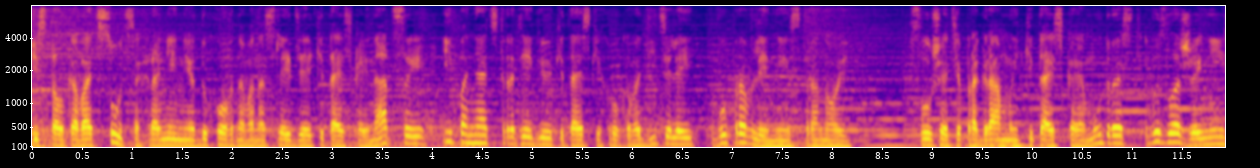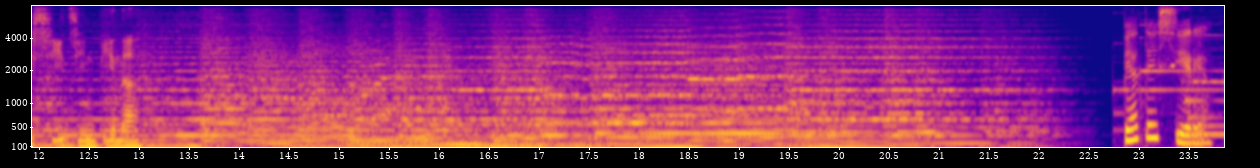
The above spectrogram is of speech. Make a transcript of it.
истолковать суть сохранения духовного наследия китайской нации и понять стратегию китайских руководителей в управлении страной. Слушайте программы «Китайская мудрость» в изложении Си Цзиньпина. Пятая серия.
